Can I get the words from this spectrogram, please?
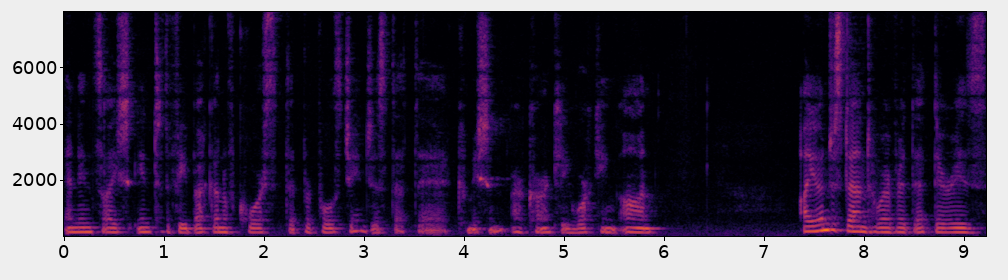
an insight into the feedback and, of course, the proposed changes that the Commission are currently working on. I understand, however, that there is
